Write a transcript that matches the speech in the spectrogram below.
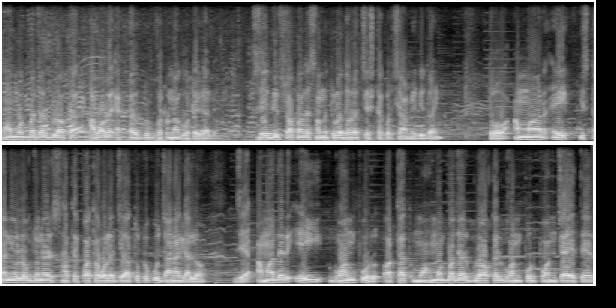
মোহাম্মদ বাজার ব্লকে আবারও একটা দুর্ঘটনা ঘটে গেল। সেই দৃশ্য আপনাদের সামনে তুলে ধরার চেষ্টা করছি আমি, হৃদয়। তো আমার এই স্থানীয় লোকজনের সাথে কথা বলে যে এতটুকু জানা গেল যে আমাদের এই গনপুর, অর্থাৎ মোহাম্মদ বাজার ব্লকের গনপুর পঞ্চায়েতের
